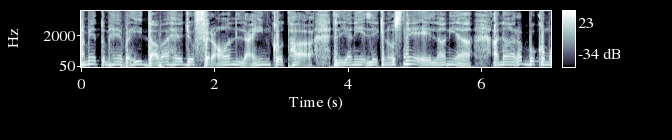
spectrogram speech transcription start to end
ہمیں تمہیں وہی دعویٰ ہے جو فرعون لعین کو تھا یعنی لیکن اس نے اعلانیہ انا رب کم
